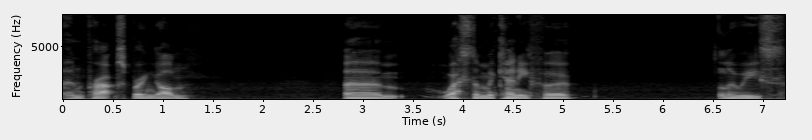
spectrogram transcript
and perhaps bring on um, Weston McKennie for Luis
